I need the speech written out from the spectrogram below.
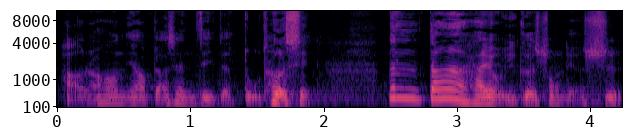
好，然后你要表现自己的独特性。那当然还有一个重点是，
